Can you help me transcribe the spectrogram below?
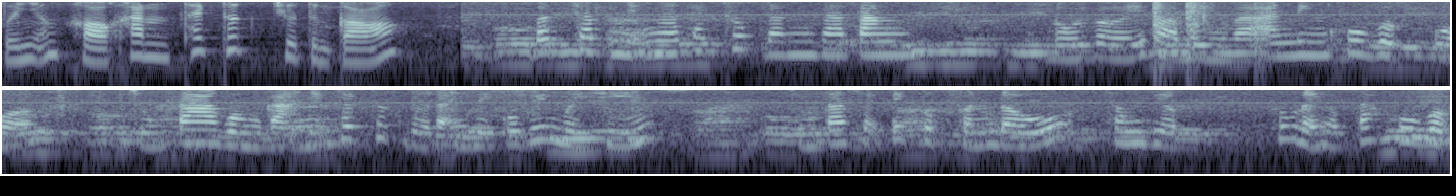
với những khó khăn, thách thức chưa từng có. Bất chấp những ờ, thách thức đang gia tăng đối với hòa bình và an ninh khu vực của chúng ta gồm cả những thách thức từ đại dịch Covid-19, chúng ta sẽ tiếp tục phấn đấu trong việc thúc đẩy hợp tác khu vực.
